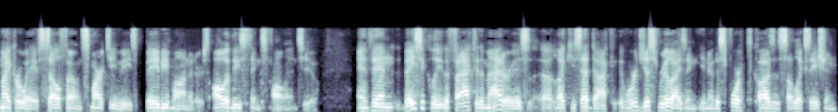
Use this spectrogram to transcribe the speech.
microwaves, cell phones, smart TVs, baby monitors, all of these things fall into. And then basically the fact of the matter is, uh, like you said, Doc, we're just realizing, you know, this fourth cause is subluxation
